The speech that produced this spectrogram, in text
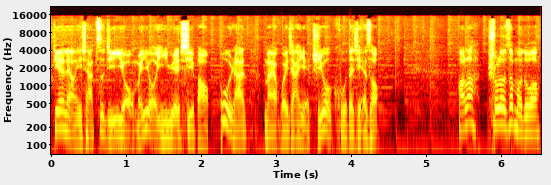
掂量一下自己有没有音乐细胞，不然买回家也只有哭的节奏。好了，说了这么多，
